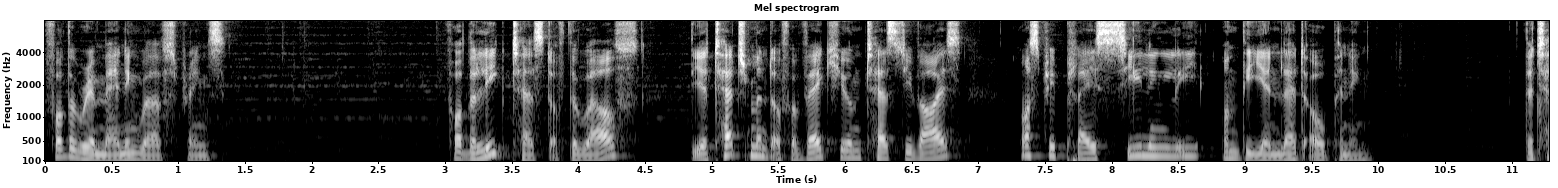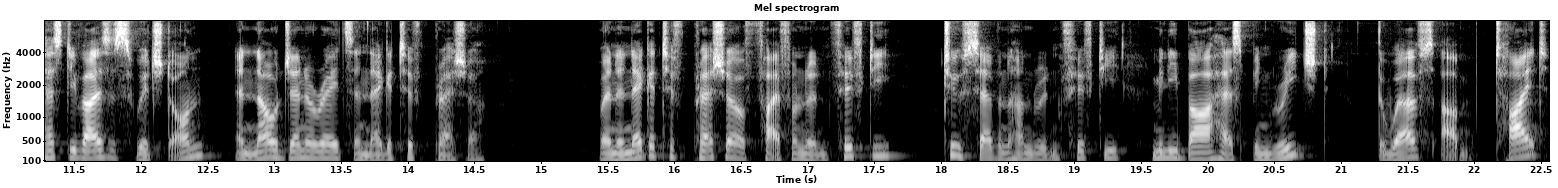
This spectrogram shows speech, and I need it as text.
for the remaining valve springs. For the leak test of the valves, the attachment of a vacuum test device must be placed sealingly on the inlet opening. The test device is switched on and now generates a negative pressure. When a negative pressure of 550 to 750 millibar has been reached, the valves are tight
